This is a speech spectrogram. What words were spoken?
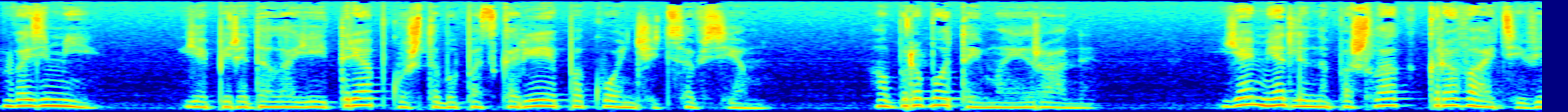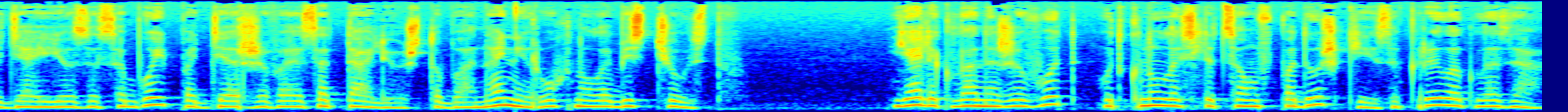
«Возьми». Я передала ей тряпку, чтобы поскорее покончить со всем. «Обработай мои раны». Я медленно пошла к кровати, ведя ее за собой, поддерживая за талию, чтобы она не рухнула без чувств. Я легла на живот, уткнулась лицом в подушки и закрыла глаза.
